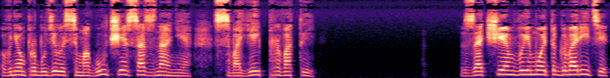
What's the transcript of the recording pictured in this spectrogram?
В нем пробудилось могучее сознание своей правоты — «Зачем вы ему это говорите?»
